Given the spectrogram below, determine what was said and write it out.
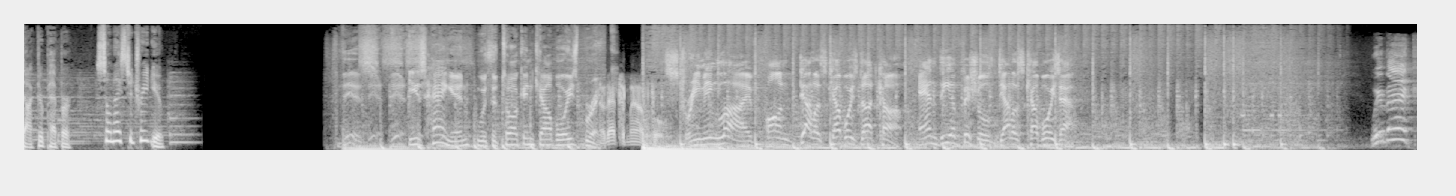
Dr. Pepper, so nice to treat you. This, is Hanging with the Talking Cowboys break. that's a mouthful. Streaming live on DallasCowboys.com and the official Dallas Cowboys app. We're back.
